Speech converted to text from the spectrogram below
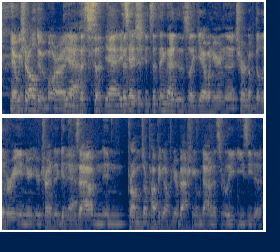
yeah, we should all do it more. I yeah, that's uh, yeah. It's, that's, it's a thing that is like yeah, when you're in the churn of delivery and you're, you're trying to get yeah. things out and, and, problems are popping up and you're bashing them down. It's really easy to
